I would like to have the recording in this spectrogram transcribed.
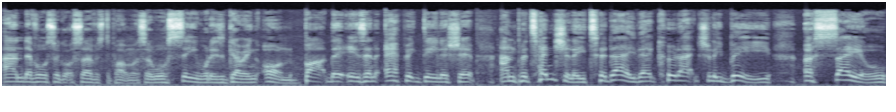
and they've also got a service department. So we'll see what is going on. But there is an epic dealership, and potentially today there could actually be a sale,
